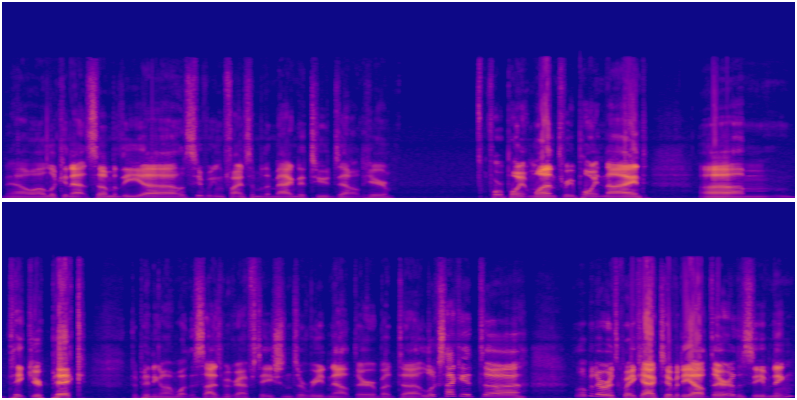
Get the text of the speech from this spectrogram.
Now, uh, looking at some of the, uh, let's see if we can find some of the magnitudes out here 4.1, 3.9. Um, take your pick, depending on what the seismograph stations are reading out there. But uh, looks like it, uh, a little bit of earthquake activity out there this evening.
